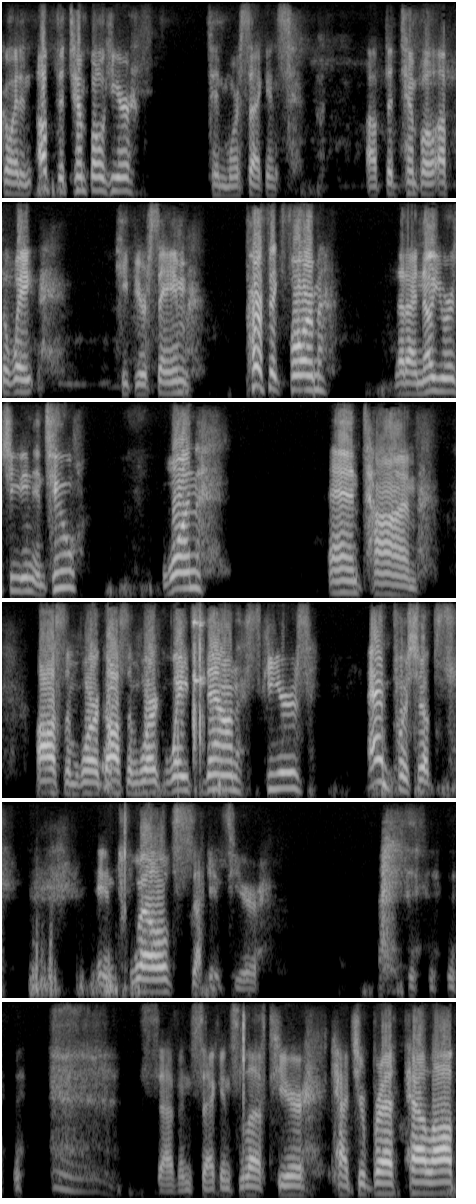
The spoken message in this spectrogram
Go ahead and up the tempo here. 10 more seconds. Up the tempo, up the weight. Keep your same perfect form that I know you're achieving in two, one, and time. Awesome work, awesome work. Weights down, skiers, and push-ups in 12 seconds here. Seven seconds left here. Catch your breath, off.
